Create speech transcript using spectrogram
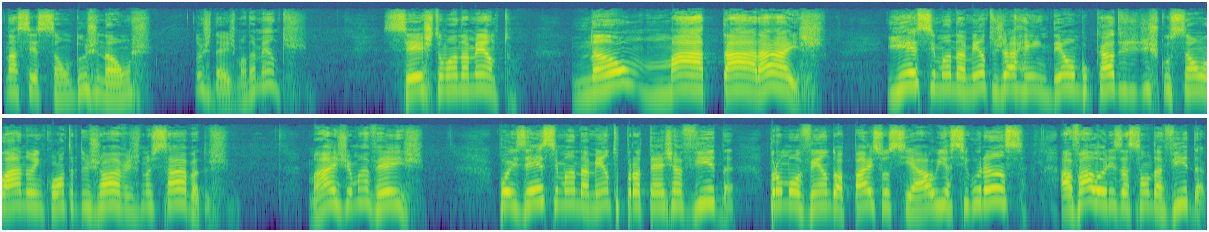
na seção dos nãos nos Dez Mandamentos. Sexto mandamento: não matarás. E esse mandamento já rendeu um bocado de discussão lá no encontro dos jovens nos sábados. Mais de uma vez. Pois esse mandamento protege a vida, promovendo a paz social e a segurança. A valorização da vida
